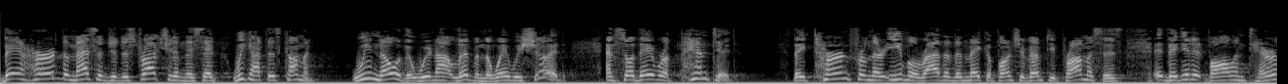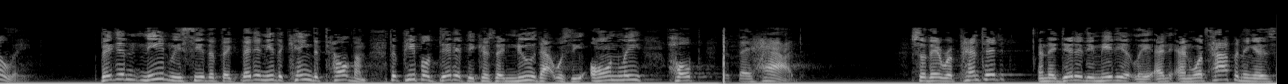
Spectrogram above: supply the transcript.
They heard the message of destruction and they said, we got this coming. We know that we're not living the way we should. And so they repented. They turned from their evil rather than make a bunch of empty promises. They did it voluntarily. They didn't need, we see that they, they didn't need the king to tell them. The people did it because they knew that was the only hope that they had. So they repented and they did it immediately. And, and what's happening is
